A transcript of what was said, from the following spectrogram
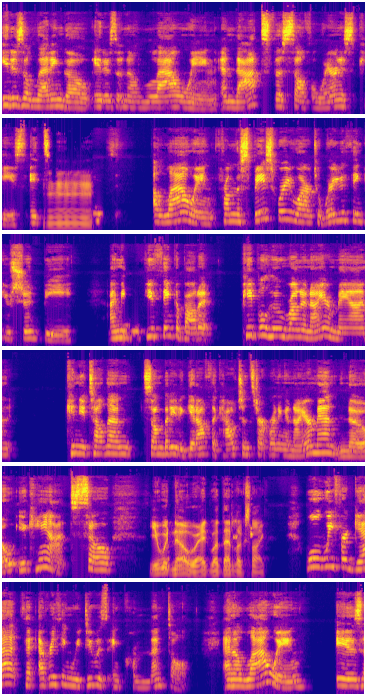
it is a letting go. It is an allowing. And that's the self awareness piece. It's, mm. it's allowing from the space where you are to where you think you should be. I mean, if you think about it, people who run an Ironman, can you tell them somebody to get off the couch and start running an Ironman? No, you can't. So you would know, right, what that looks like. Well, we forget that everything we do is incremental and allowing is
